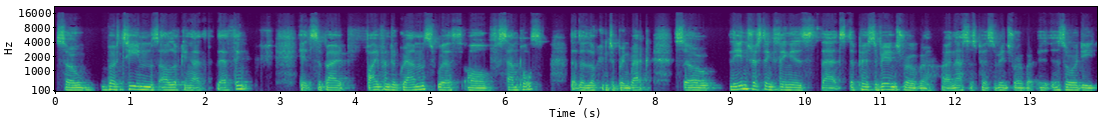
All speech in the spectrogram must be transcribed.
So both teams are looking at, I think it's about 500 grams worth of samples that they're looking to bring back. So the interesting thing is that the Perseverance rover, uh, NASA's Perseverance rover, is already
